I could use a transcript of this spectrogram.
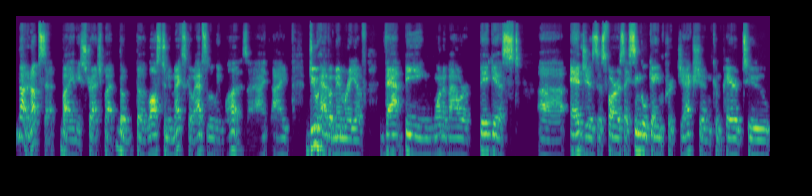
not an upset by any stretch, but the the loss to New Mexico absolutely was. I, I do have a memory of that being one of our biggest uh, edges as far as a single game projection compared to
